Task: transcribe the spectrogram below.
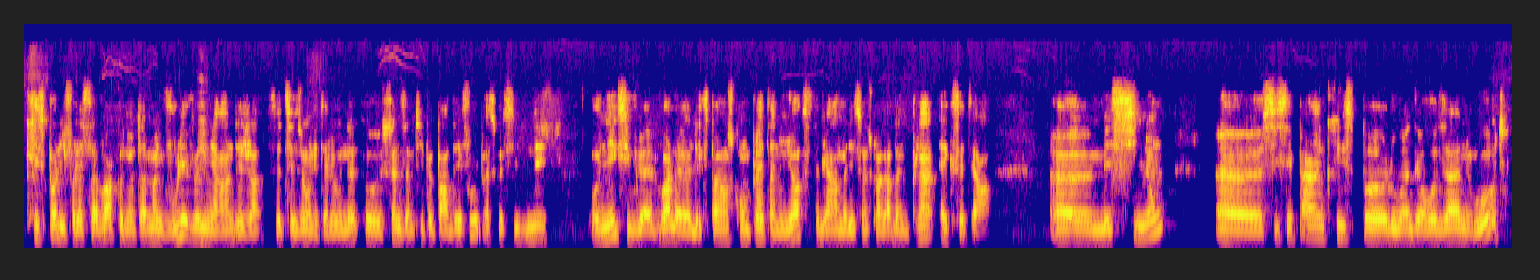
Chris Paul, il fallait savoir que notamment, il voulait venir hein, déjà. Cette saison, il est allé aux, Suns un petit peu par défaut parce que s'il venait au Knicks, il voulait avoir l'expérience complète à New York, c'est-à-dire un Madison Square Garden plein, etc. Euh, mais sinon, euh, si c'est pas un Chris Paul ou un DeRozan ou autre,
